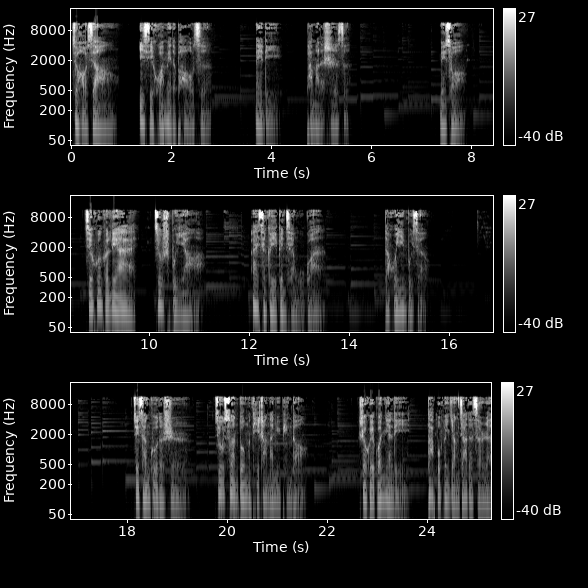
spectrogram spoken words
就好像一袭华美的袍子，那里爬满了虱子。没错，结婚和恋爱就是不一样啊。爱情可以跟钱无关，但婚姻不行。最残酷的是。就算多么提倡男女平等，社会观念里大部分养家的责任，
